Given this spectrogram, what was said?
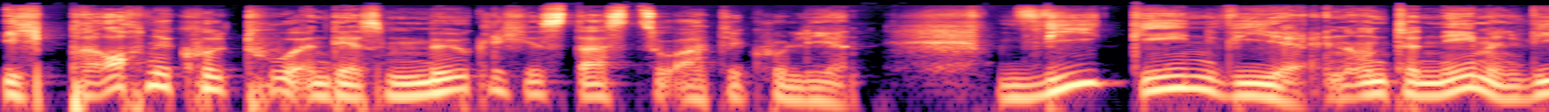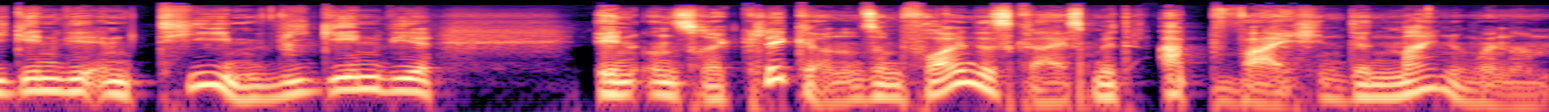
Ich brauche eine Kultur, in der es möglich ist, das zu artikulieren. Wie gehen wir in Unternehmen, wie gehen wir im Team, wie gehen wir in unserer Clique, in unserem Freundeskreis mit abweichenden Meinungen um?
